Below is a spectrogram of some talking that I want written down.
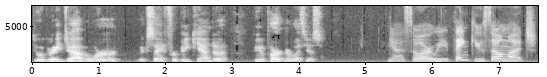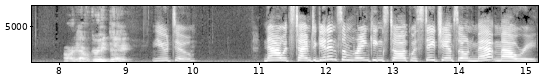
do a great job, and we're excited for BCAM to be a partner with you. Yeah, so are we. Thank you so much. All right, have a great day. You too. Now it's time to get in some rankings talk with State Champs own Matt Mowry.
